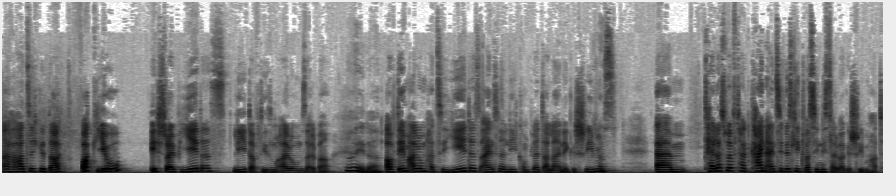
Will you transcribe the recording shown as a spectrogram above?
er hat sich gedacht, fuck you, ich schreibe jedes Lied auf diesem Album selber. Alter. Auf dem Album hat sie jedes einzelne Lied komplett alleine geschrieben. Ähm, Taylor Swift hat kein einziges Lied, was sie nicht selber geschrieben hat.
